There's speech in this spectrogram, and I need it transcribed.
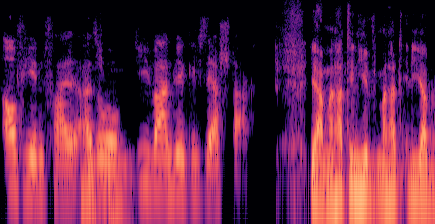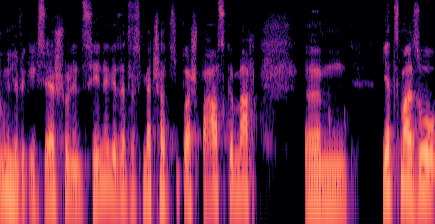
Auf jeden Fall. Also die waren wirklich sehr stark. Ja, man hat den hier, man hat Elia Blum hier wirklich sehr schön in Szene gesetzt. Das Match hat super Spaß gemacht. Ähm, jetzt mal so,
